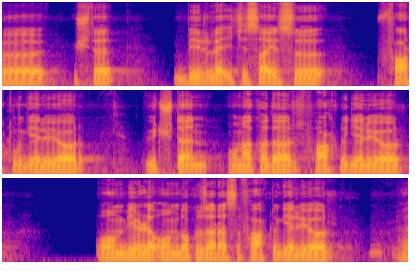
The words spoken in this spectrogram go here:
e, işte 1 ile 2 sayısı farklı geliyor. 3'ten 10'a kadar farklı geliyor. 11 ile 19 arası farklı geliyor. Ee,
